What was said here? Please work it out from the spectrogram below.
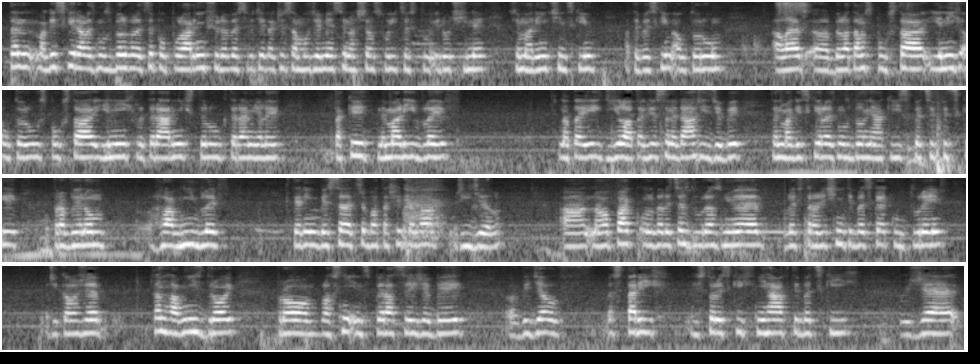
ten magický realismus byl velice populární všude ve světě, takže samozřejmě si našel svoji cestu i do Číny těm mladým čínským a tibetským autorům, ale eh, byla tam spousta jiných autorů, spousta jiných literárních stylů, které měly taky nemalý vliv na ta jejich díla, takže se nedá říct, že by ten magický realismus byl nějaký specificky opravdu jenom hlavní vliv, kterým by se třeba Tašitava řídil. A naopak on velice zdůrazňuje vliv tradiční tibetské kultury. Říkal, že ten hlavní zdroj pro vlastní inspiraci, že by viděl ve starých historických knihách tibetských, že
